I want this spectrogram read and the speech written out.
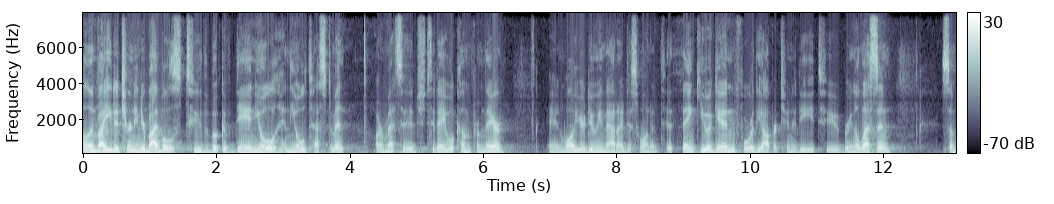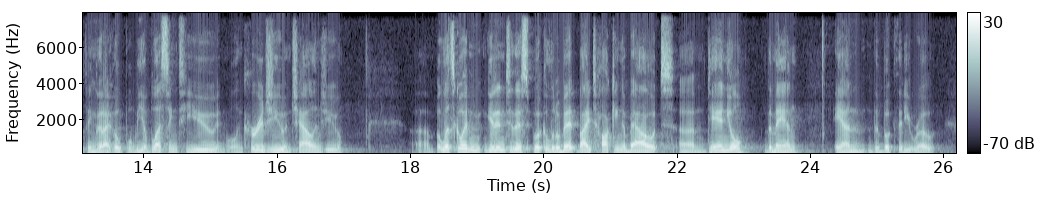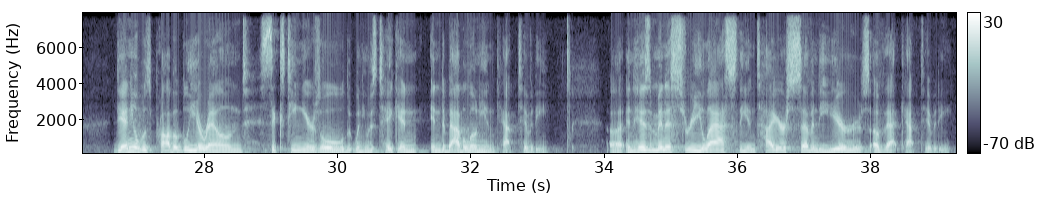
I'll invite you to turn in your Bibles to the book of Daniel in the Old Testament. Our message today will come from there. And while you're doing that, I just wanted to thank you again for the opportunity to bring a lesson, something that I hope will be a blessing to you and will encourage you and challenge you. Uh, but let's go ahead and get into this book a little bit by talking about um, Daniel, the man, and the book that he wrote. Daniel was probably around 16 years old when he was taken into Babylonian captivity. Uh, and his ministry lasts the entire 70 years of that captivity.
